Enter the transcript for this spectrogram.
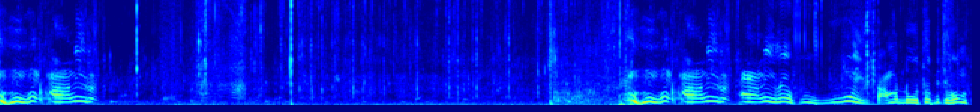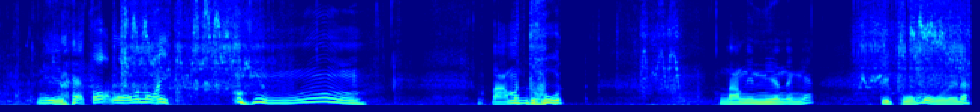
อ่านี่เลยอ่านี่เลยอ่านี่เลยโอ้ยตามมาดูท่านผู้ชม นี่แหละเตาะรอมาหน่อยตามมันดูด น้ำเนียนๆอย่างเงี้ยจิบหัวหมูเลยนะ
